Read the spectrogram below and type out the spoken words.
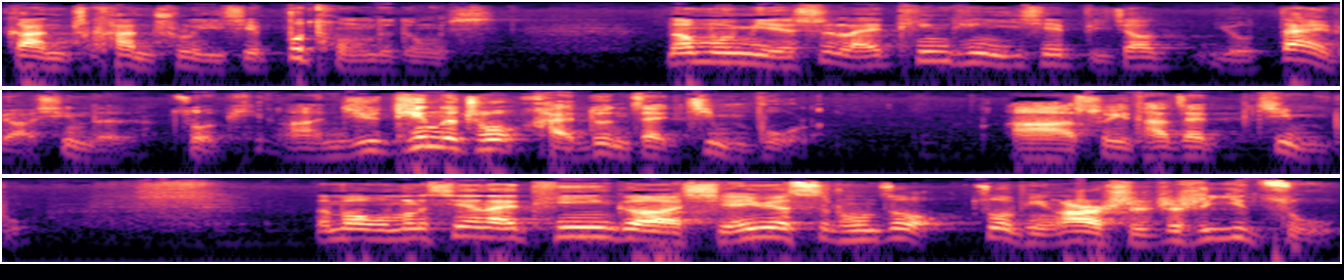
看看出了一些不同的东西。那么我们也是来听听一些比较有代表性的作品啊，你就听得出海顿在进步了，啊，所以他在进步。那么我们先来听一个弦乐四重奏作品二十，这是一组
